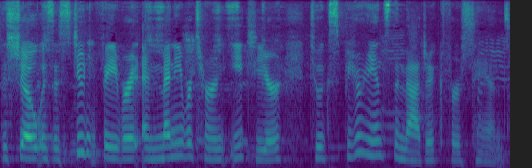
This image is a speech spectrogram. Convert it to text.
The show is a student favorite and many return each year to experience the magic firsthand.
